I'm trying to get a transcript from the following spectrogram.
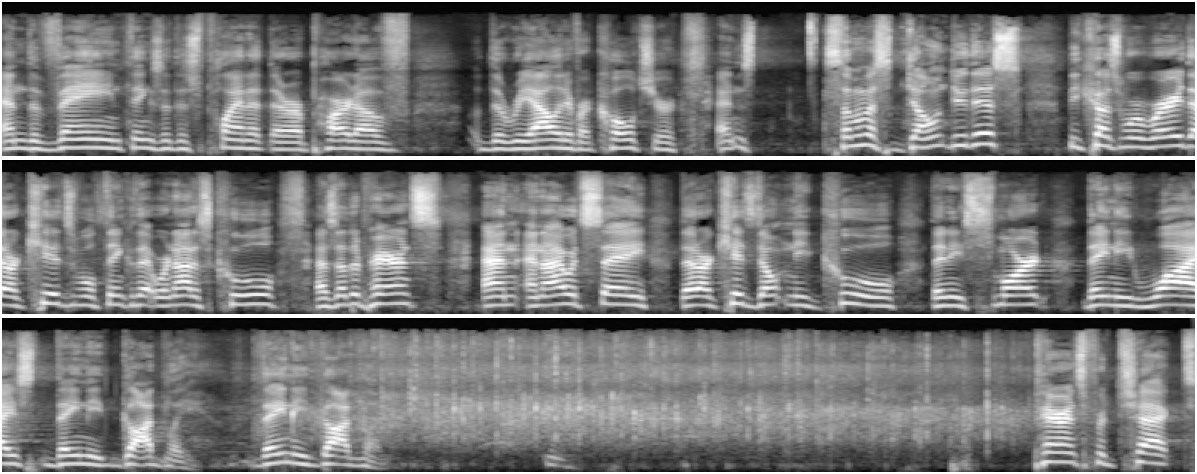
and the vain things of this planet that are part of the reality of our culture. And some of us don't do this because we're worried that our kids will think that we're not as cool as other parents. And, and I would say that our kids don't need cool, they need smart, they need wise, they need godly. They need godly. Parents protect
